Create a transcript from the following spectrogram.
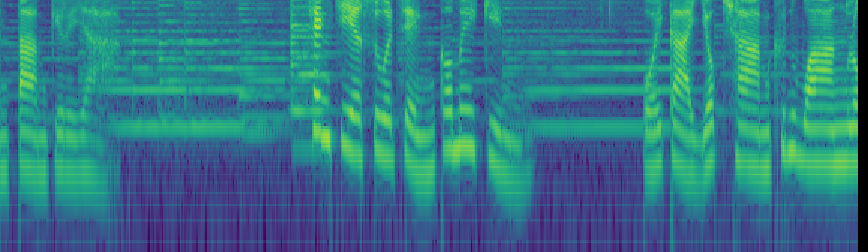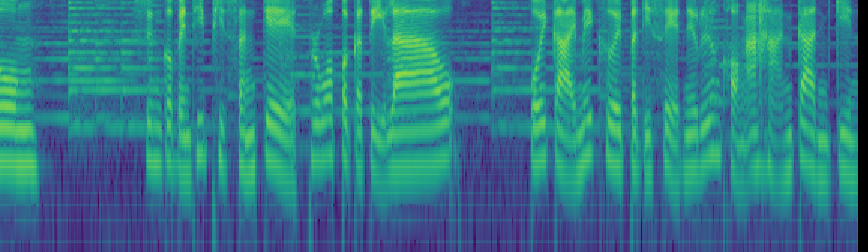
นตามกิริยาเฮงเจียซัวเจ๋งก็ไม่กิน โอยกายยกชามขึ้นวางลง ซึ่งก็เป็นที่ผิดสังเกตเพราะว่าปกติแล้วโป้ยกายไม่เคยปฏิเสธในเรื่องของอาหารการกิน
